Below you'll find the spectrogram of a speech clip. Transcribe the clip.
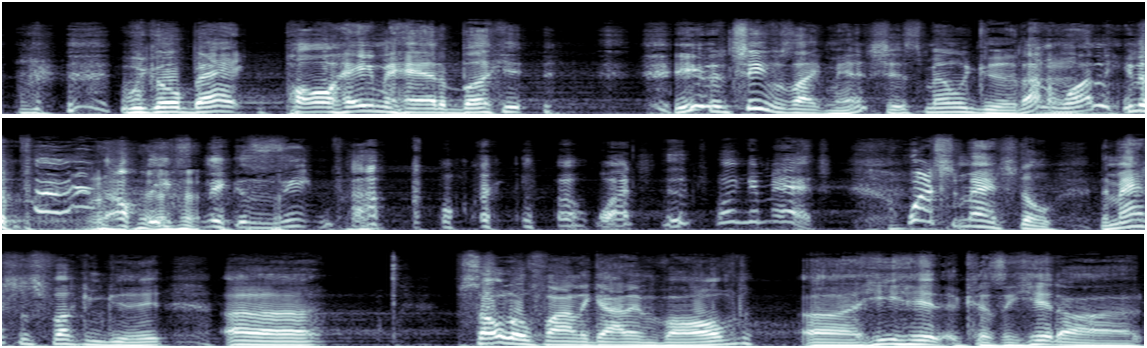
we go back, Paul Heyman had a bucket. Even the chief was like, man, that shit smelling good. I don't want to need a all these niggas eating popcorn. Watch this fucking match. Watch the match though. The match was fucking good. Uh Solo finally got involved. Uh, he hit because he hit uh,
